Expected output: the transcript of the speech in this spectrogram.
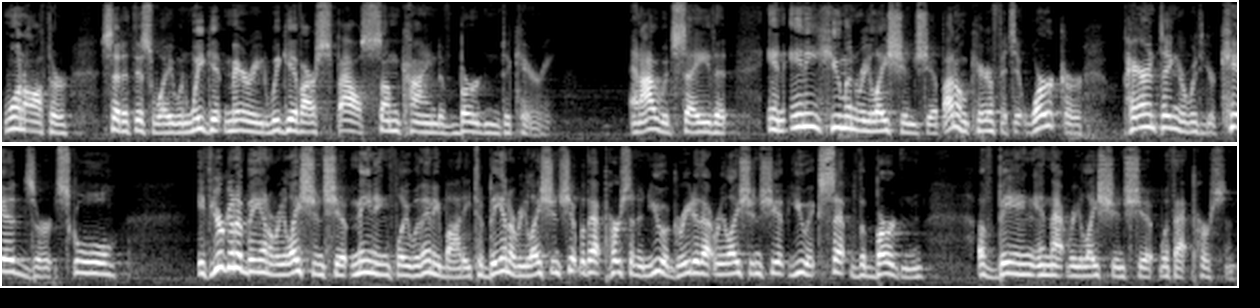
One author said it this way when we get married, we give our spouse some kind of burden to carry. And I would say that in any human relationship, I don't care if it's at work or parenting or with your kids or at school, if you're going to be in a relationship meaningfully with anybody, to be in a relationship with that person and you agree to that relationship, you accept the burden of being in that relationship with that person.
